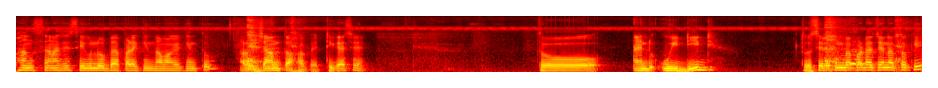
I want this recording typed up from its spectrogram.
ফাংশান আছে সেগুলোর ব্যাপারে কিন্তু আমাকে কিন্তু আরও জানতে হবে, ঠিক আছে? তো অ্যান্ড উই ডিড তো সেরকম ব্যাপারটা আছে না তো কি?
